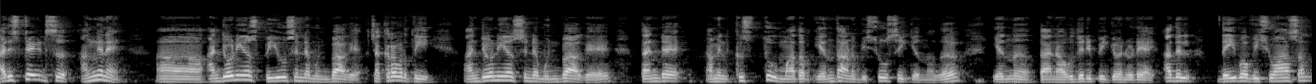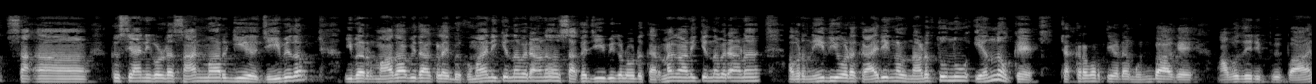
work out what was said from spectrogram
അരിസ്റ്റൈഡ്സ് അങ്ങനെ അന്റോണിയോസ് പിയൂസിന്റെ മുൻപാകെ ചക്രവർത്തി അന്റോണിയോസിന്റെ മുൻപാകെ തന്റെ ഐ മീൻ ക്രിസ്തു മതം എന്താണ് വിശ്വസിക്കുന്നത് എന്ന് താൻ അവതരിപ്പിക്കുവാനിടയായി. അതിൽ ദൈവവിശ്വാസം ക്രിസ്ത്യാനികളുടെ സാൻമാർഗീയ ജീവിതം ഇവർ മാതാപിതാക്കളെ ബഹുമാനിക്കുന്നവരാണ് സഹജീവികളോട് കരുണ കാണിക്കുന്നവരാണ് അവർ നീതിയോടെ കാര്യങ്ങൾ നടത്തുന്നു എന്നൊക്കെ ചക്രവർത്തിയുടെ മുൻപാകെ അവതരിപ്പിപ്പാൻ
